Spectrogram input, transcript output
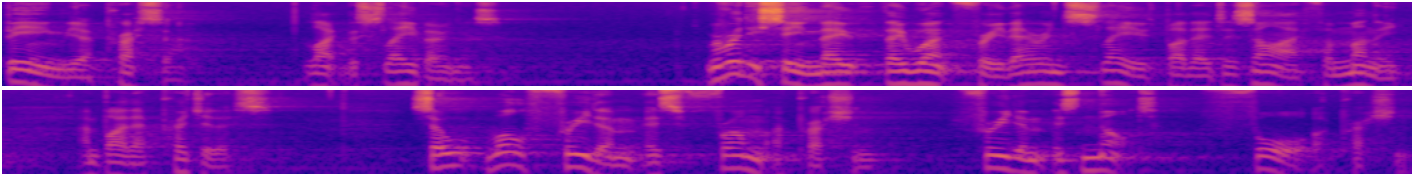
being the oppressor, like the slave owners. We've already seen they, they weren't free, they were enslaved by their desire for money and by their prejudice. So while freedom is from oppression, freedom is not for oppression.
